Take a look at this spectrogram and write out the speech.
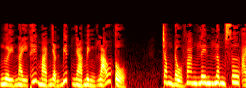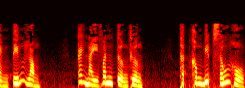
người này thế mà nhận biết nhà mình lão tổ, trong đầu vang lên lâm sơ ảnh tiếng lòng, cái này vân tưởng thường, thật không biết xấu hổ,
